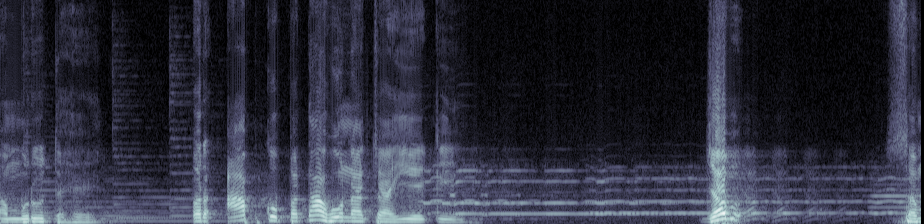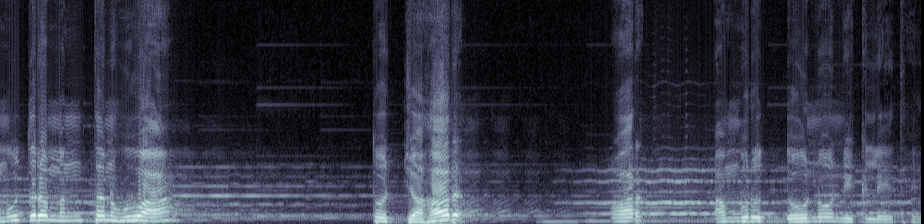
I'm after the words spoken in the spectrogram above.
अमृत है। और आपको पता होना चाहिए कि जब समुद्र मंथन हुआ तो जहर और अमृत दोनों निकले थे।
